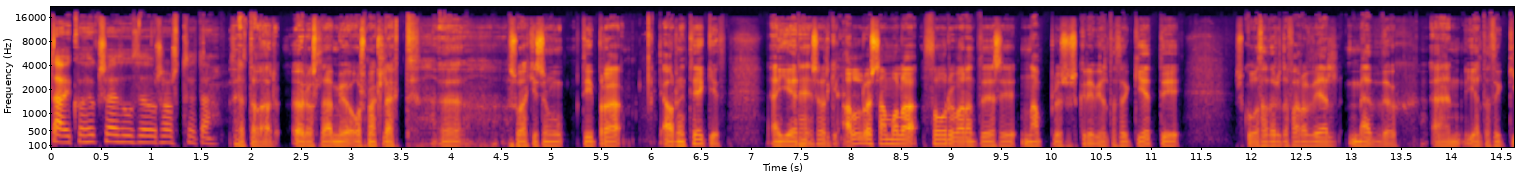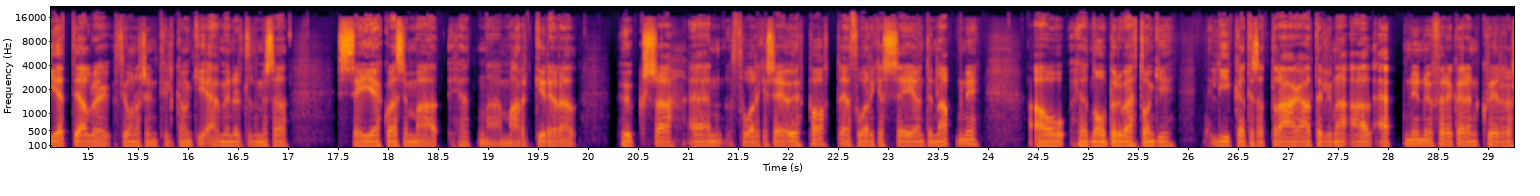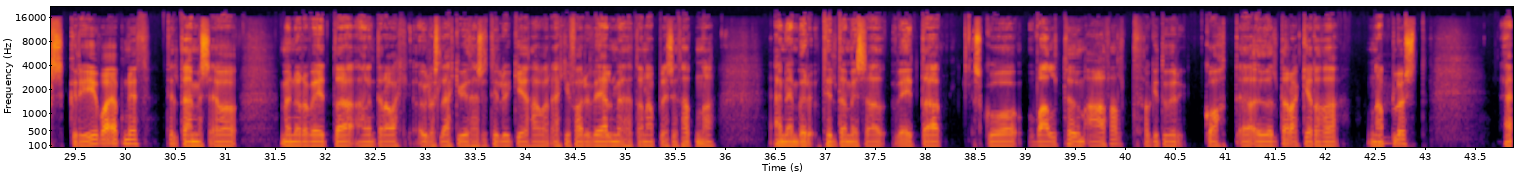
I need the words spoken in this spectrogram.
Davík, hvað hugsaði þú þegar þú sást þetta? Þetta var auðvarslega mjög ósmæklegt uh, svo ekki sem dýbra í árin tekið, en ég er hins vegar ekki alveg sammála þóru varandi þessi nafnlösu skrif, ég held að þau geti sko það þurft að fara vel með þau en ég held að þau geti alveg þjónarsynning tilgangi. Ef minn er til dæmis að segja eitthvað sem að hérna, margir er að hugsa en þú er ekki að segja upphátt eða þú er ekki að segja undir nafni á hérna óbyrju vettvangi líka til að draga aðdeilina að efninu fyrir eitthvað en hver er að skrifa efnið. Til dæmis ef að menn er að veita að það er auðvitað ekki við þessu tilviki það var ekki farið vel með þetta nafnleysi þarna. En verður til dæmis að veita sko valdhöfum aðhald þá getur verið gott eða auðveldar að gera það mm. nafnlaust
